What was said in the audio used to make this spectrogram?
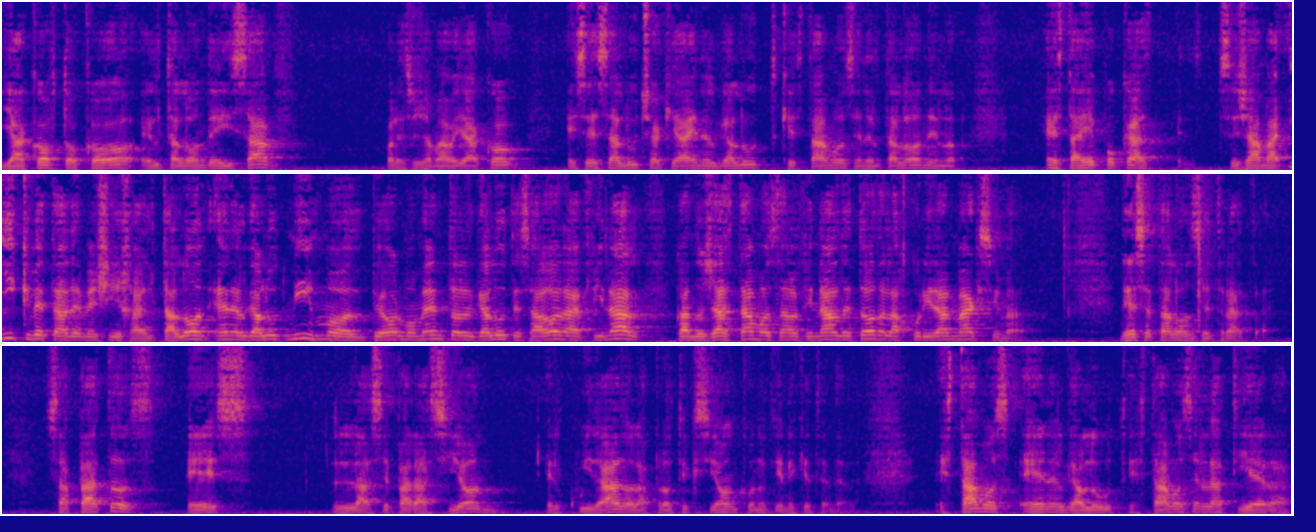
Jacob tocó el talón de Isab, por eso se llamaba Jacob es esa lucha que hay en el Galut, que estamos en el talón. En esta época se llama Ikveta de Meshija, el talón en el Galut mismo, el peor momento del Galut es ahora, al final, cuando ya estamos al final de toda la oscuridad máxima. De ese talón se trata. Zapatos es la separación, el cuidado, la protección que uno tiene que tener. Estamos en el Galut, estamos en la tierra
